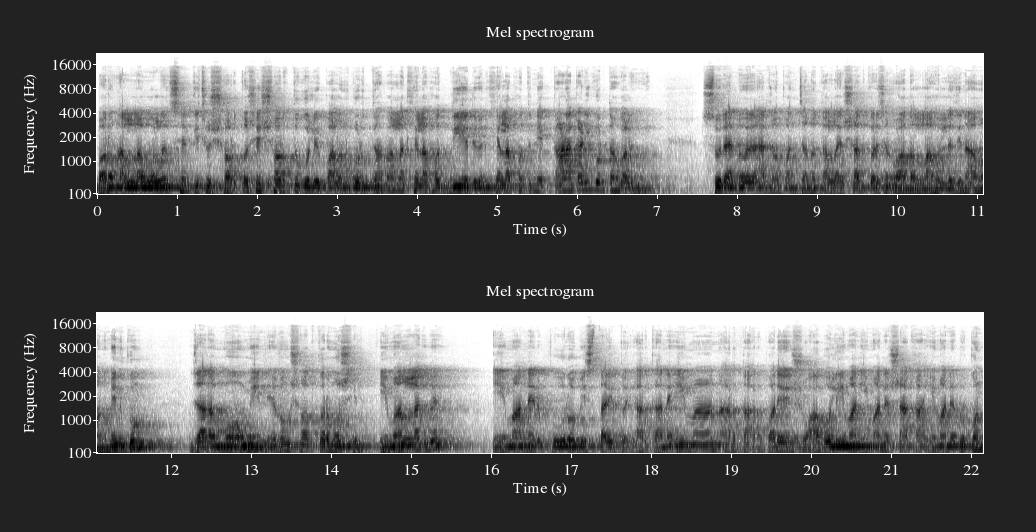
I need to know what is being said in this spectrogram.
বরং আল্লাহ বলেছেন কিছু শর্ত সেই শর্তগুলি পালন করতে হবে। আল্লাহ খেলাফত দিয়ে দেবেন। খেলাফত নিয়ে কাড়াকাড়ি করতে হবে বলেননি। সুরানুর আজ পঞ্চান্নতে আল্লাহ ইরশাদ করেছেন ওয়াদ আল্লাহুল্লাদিন আমান মিনকুম, যারা মমিন এবং সৎকর্মশীল ইমান লাগবে ইমানের পুরো বিস্তারিত, আর কানে ইমান, আর তারপরে সোয়াবল ইমান, ইমানের শাখা, ইমানের রুকন,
